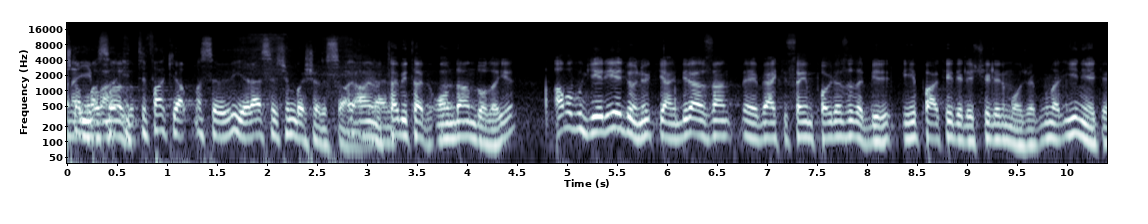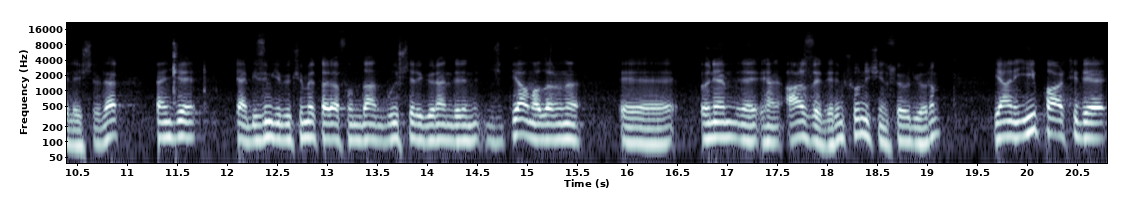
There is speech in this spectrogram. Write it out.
Sonuçta iyi masa ittifak yapma sebebi yerel seçim başarısı. ama. Aynen Yani tabii tabii ondan dolayı. Ama bu geriye dönük yani birazdan e, belki Sayın Poyraz'a da bir İyi Parti'ye eleştirilerim olacak. Bunlar iyi niyetli eleştiriler. Bence yani bizim gibi hükümet tarafından bu işleri görenlerin ciddi almalarını e, önemli yani arz ederim. Şunun için söylüyorum. Yani İyi Parti'de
